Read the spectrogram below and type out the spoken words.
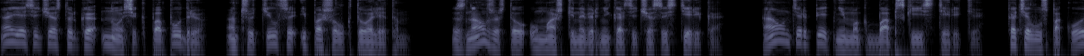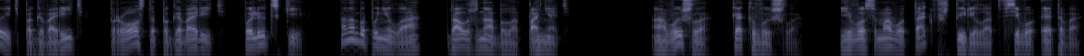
А я сейчас только носик попудрю, отшутился и пошел к туалетам. Знал же, что у Машки наверняка сейчас истерика. А он терпеть не мог бабские истерики. Хотел успокоить, поговорить, просто поговорить, по-людски. Она бы поняла, должна была понять. А вышло, как вышло. Его самого так вштырило от всего этого,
